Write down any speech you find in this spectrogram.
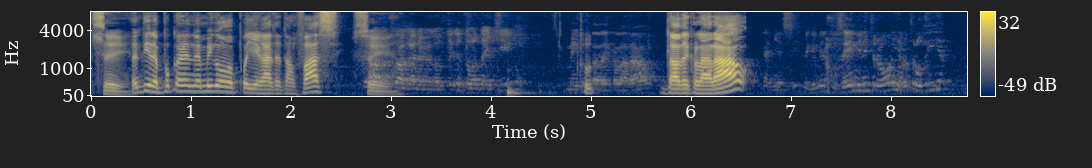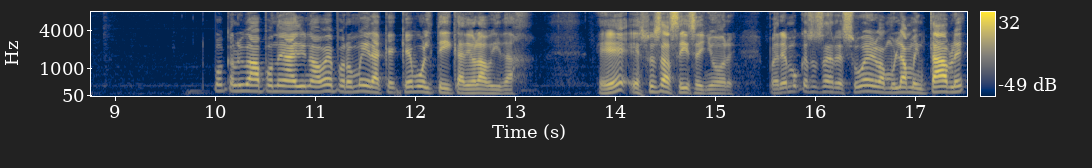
Sí, ¿Entiendes? Porque el enemigo no puede llegarte tan fácil. sí. Está declarado. Porque lo iban a poner ahí de una vez, pero mira qué, qué vueltica dio la vida. Eh, Eso es así, señores. Esperemos que eso se resuelva, muy lamentable.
